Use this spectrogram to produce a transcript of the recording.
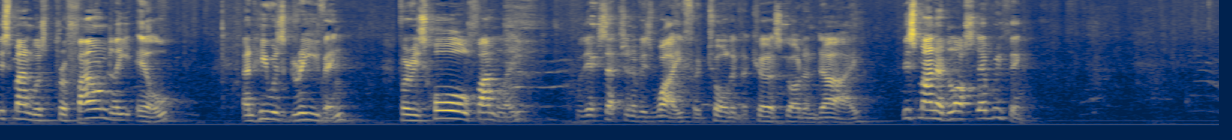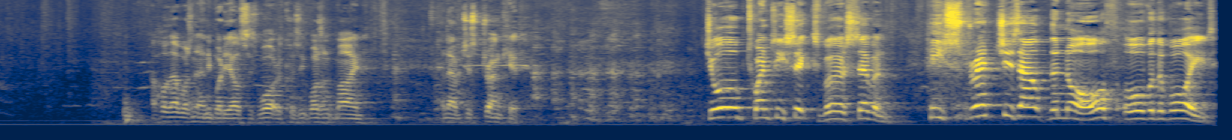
This man was profoundly ill, and he was grieving for his whole family, with the exception of his wife, had told him to curse God and die. This man had lost everything. I hope that wasn't anybody else's water because it wasn't mine, and I've just drank it. Job 26, verse 7. He stretches out the north over the void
